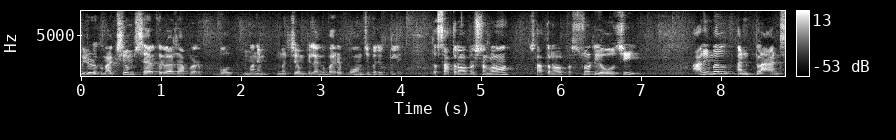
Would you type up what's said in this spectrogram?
ଭିଡ଼ିଓଟାକୁ ମ୍ୟାକ୍ସିମମ୍ ସେୟାର କରିବା ଯାହାଫଳରେ ବହୁତ ମାନେ ମ୍ୟାକ୍ସିମମ୍ ପିଲାଙ୍କ ପାଖରେ ପହଞ୍ଚିପାରିବ ପିଲେ ତ ସାତ ନମ୍ବର ପ୍ରଶ୍ନ କ'ଣ ସାତ ନମ୍ବର ପ୍ରଶ୍ନଟି ହେଉଛି animal and plants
